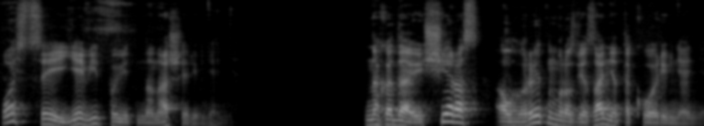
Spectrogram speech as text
Ось це і є відповідь на наше рівняння. Нагадаю ще раз алгоритм розв'язання такого рівняння.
